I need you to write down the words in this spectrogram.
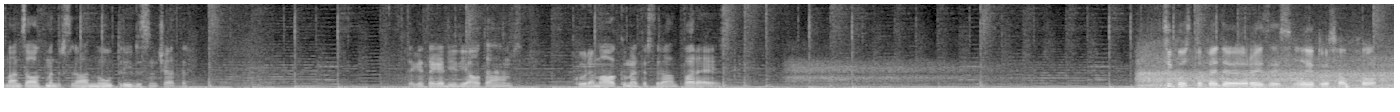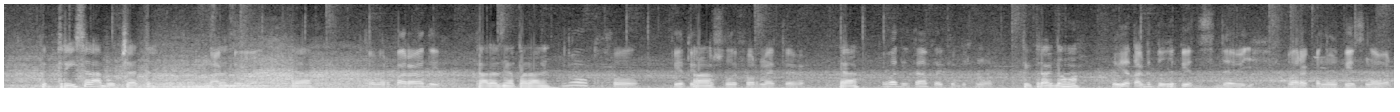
Mans alkometrs rāda 0,34. Tagad, tagad ir jautājums, kuram alkometrs rāda pareizi. Cikos tu pēdējo reizi lietojis alkoholu? Kad trīs varētu būt četri? Naktī. Jā. To var parādīt. Kādā ziņā parādi? Nu, alkoholu. Pietiekoši, lai formētu tevi. Jā. Vadīt apliecības no. Tik trāk domā? Nu, ja tagad 0,59. Vairāk par 0,5 nevar.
